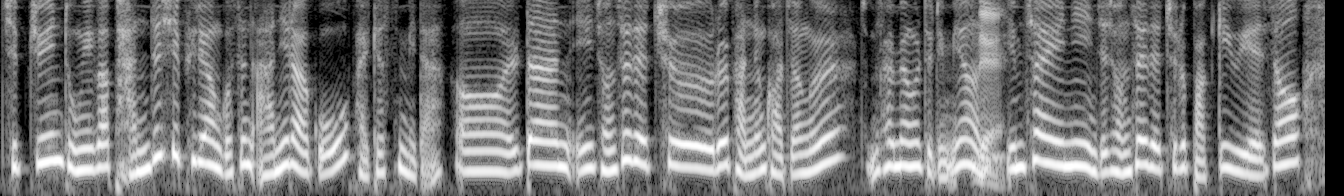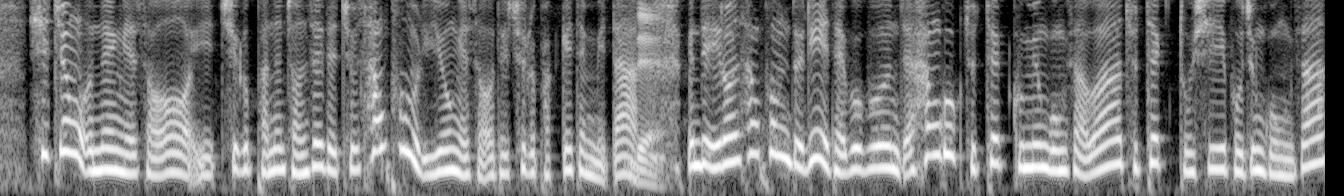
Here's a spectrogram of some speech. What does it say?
집주인 동의가 반드시 필요한 것은 아니라고 밝혔습니다. 어, 일단 이 전세 대출을 받는 과정을 좀 설명을 드리면 네. 임차인이 이제 전세 대출을 받기 위해서 시중 은행에서 이 취급하는 전세 대출 상품을 이용해서 대출을 받게 됩니다. 네. 근데 이런 상품들이 대부분 이제 한국주택금융공사와 주택도시보증공사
